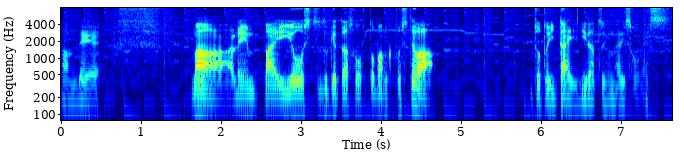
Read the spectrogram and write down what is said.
なんで、まあ、連敗をし続けたソフトバンクとしては、ちょっと痛い離脱になりそうです。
